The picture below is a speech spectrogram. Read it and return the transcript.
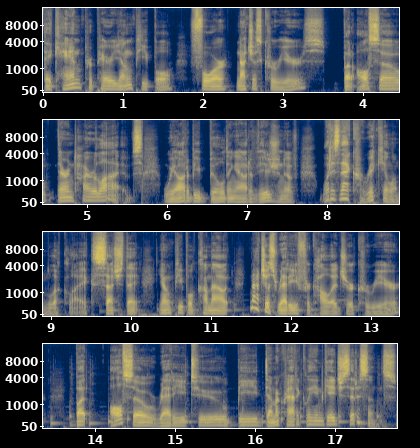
they can prepare young people for not just careers but also their entire lives. We ought to be building out a vision of what does that curriculum look like such that young people come out not just ready for college or career, but also ready to be democratically engaged citizens.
